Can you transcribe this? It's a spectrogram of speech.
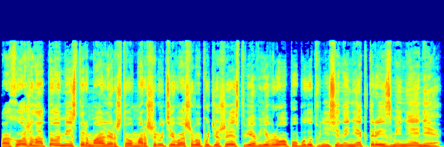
«Похоже на то, мистер Маллер, что в маршруте вашего путешествия в Европу будут внесены некоторые изменения!»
